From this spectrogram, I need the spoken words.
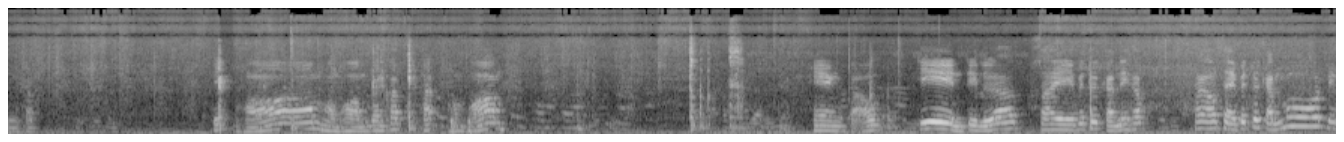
นี่ครับพริกหอมหอมหอมกันครับพัดหอมหอมแห้งก็เอาจีนที่เหลือใส่ไปด้วยกันนี่ครับ ถ้าเอาใส่ไปด้วยกันหมดนี่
